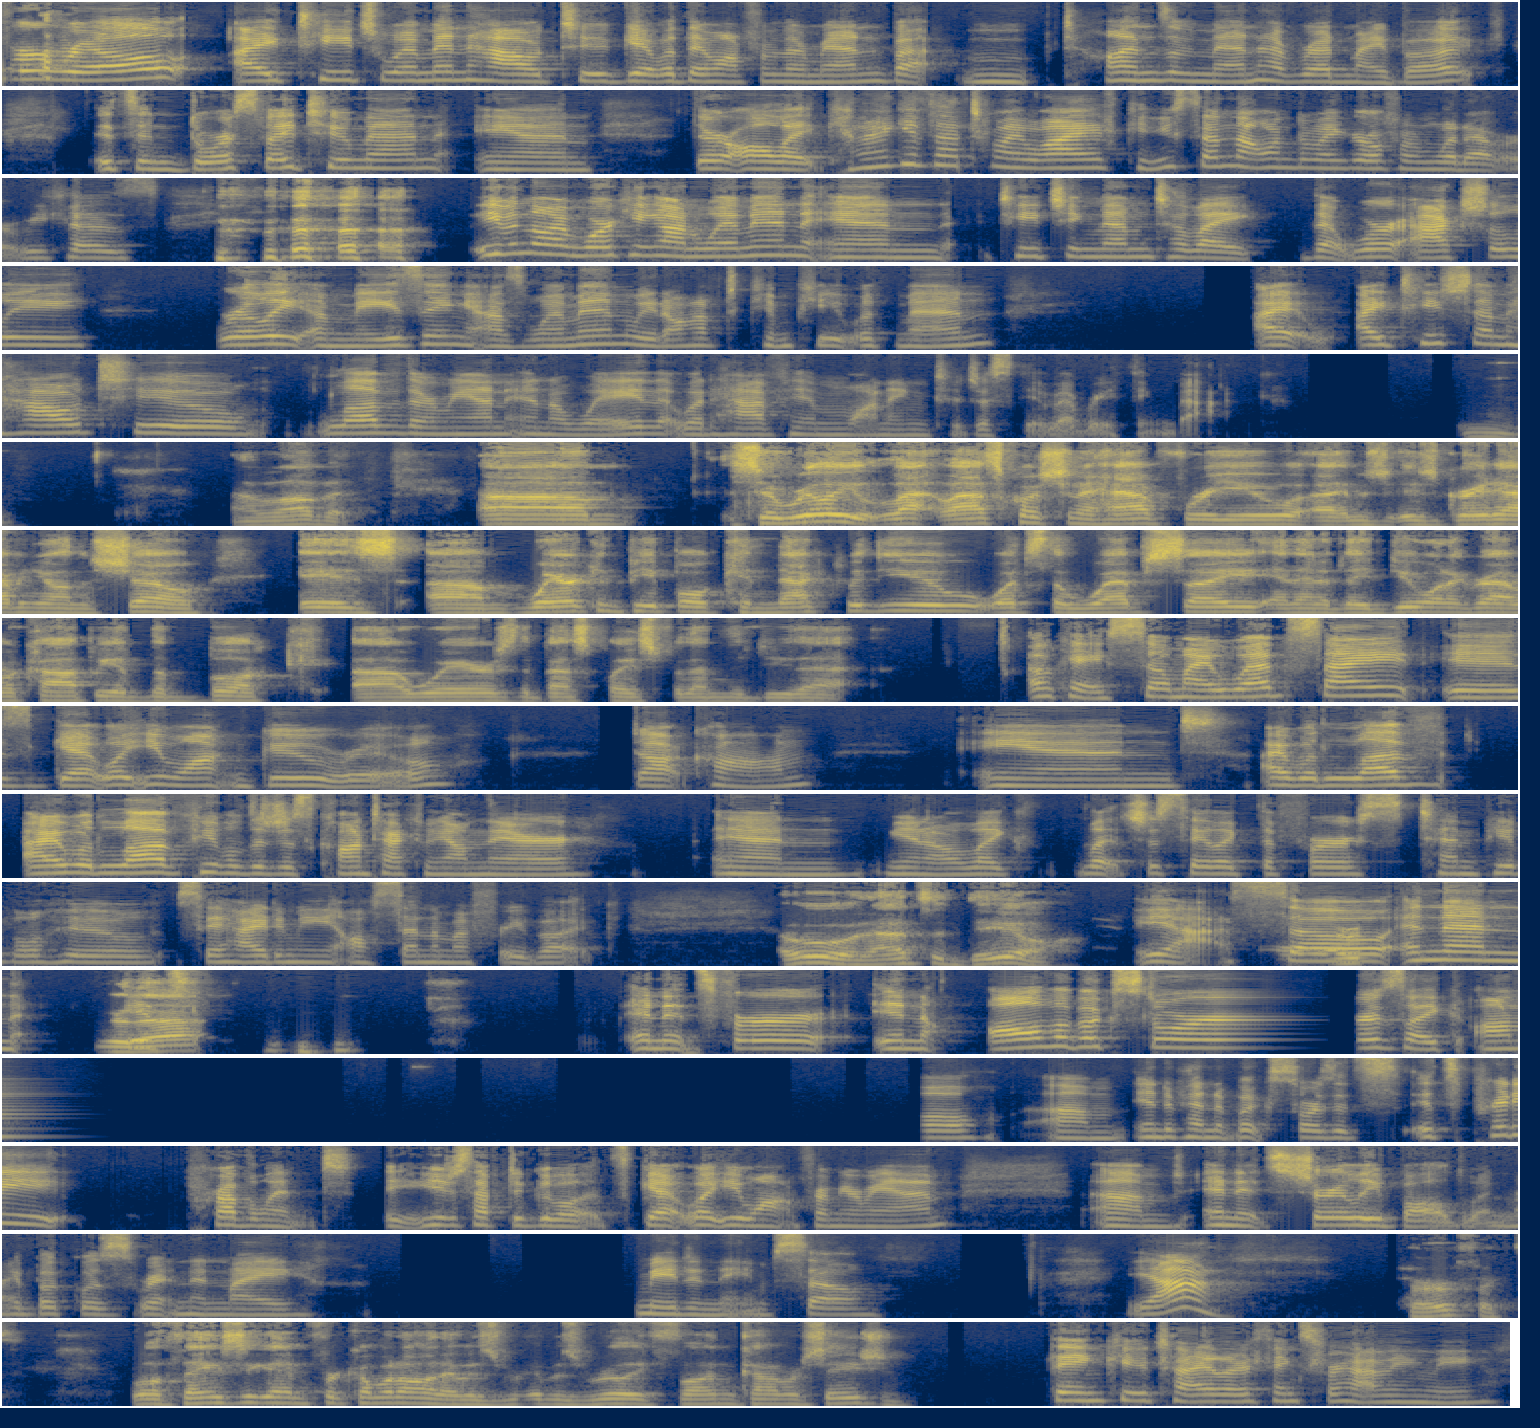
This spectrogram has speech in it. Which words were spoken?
For real, I teach women how to get what they want from their men, but tons of men have read my book. It's endorsed by two men, and they're all like, Can I give that to my wife? Can you send that one to my girlfriend? Whatever. Because even though I'm working on women and teaching them to like that we're actually really amazing as women, we don't have to compete with men. I, I teach them how to love their man in a way that would have him wanting to just give everything back. Mm, I love it. Um, so, really, la- last question I have for you uh, it, was, it was great having you on the show. Is um, where can people connect with you? What's the website? And then, if they do want to grab a copy of the book, uh, where's the best place for them to do that? Okay, so my website is getwhatyouwantguru.com and I would love I would love people to just contact me on there and you know like let's just say like the first 10 people who say hi to me I'll send them a free book. Oh, that's a deal. Yeah. So and then it's? And it's for in all the bookstores like on um, independent bookstores it's it's pretty prevalent you just have to google it. it's get what you want from your man um, and it's shirley baldwin my book was written in my maiden name so yeah Perfect. Well, thanks again for coming on. It was it was really fun conversation. thank you tyler thanks for having me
